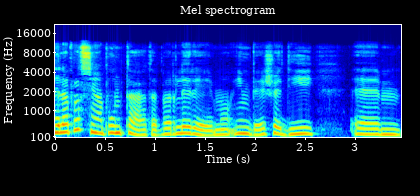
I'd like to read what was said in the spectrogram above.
Nella prossima puntata parleremo invece di, ehm,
